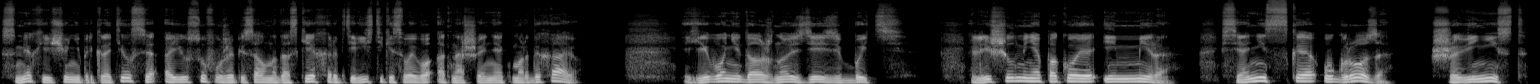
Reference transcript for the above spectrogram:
Смех еще не прекратился, а Юсуф уже писал на доске характеристики своего отношения к Мордыхаю. «Его не должно здесь быть. Лишил меня покоя и мира. Сионистская угроза. Шовинист».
